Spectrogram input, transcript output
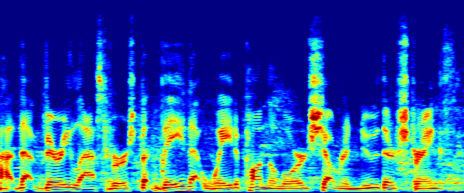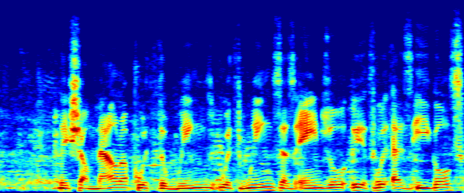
uh, that very last verse but they that wait upon the Lord shall renew their strength. They shall mount up with the wings with wings as angel as eagles.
